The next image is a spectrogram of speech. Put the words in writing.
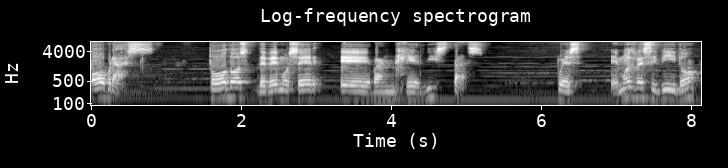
obras. Todos debemos ser evangelistas, pues hemos recibido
